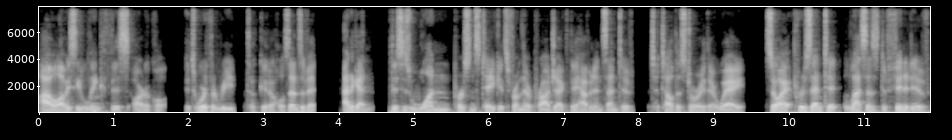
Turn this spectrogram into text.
I will obviously link this article. It's worth a read to get a whole sense of it. And again, this is one person's take. It's from their project. They have an incentive to tell the story their way. So I present it less as definitive,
